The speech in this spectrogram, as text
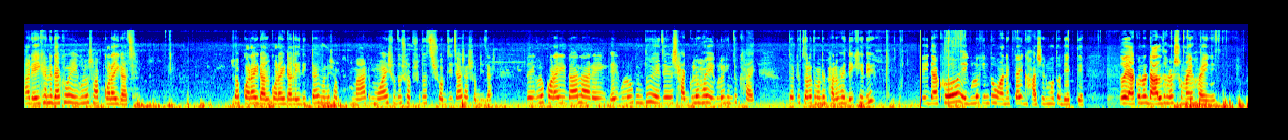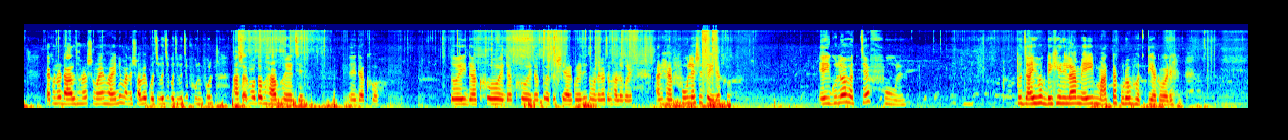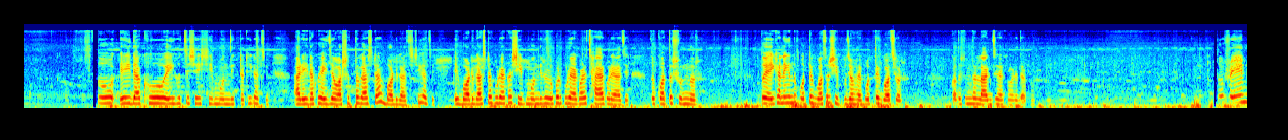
আর এইখানে দেখো, এইগুলো সব কড়াই গাছ। সব কড়াই ডাল কড়াই ডাল। এই দিকটায় মানে সব মাঠ, ময় শুধু সব, শুধু সবজি চাষ আর সবজি চাষ। তো এইগুলো কড়াই ডাল আর এই, এইগুলোও কিন্তু এই যে শাকগুলো হয়, এগুলো কিন্তু খায়। তো একটু চলো তোমাদের ভালোভাবে দেখিয়ে দিই। এই দেখো এগুলো কিন্তু অনেকটাই ঘাসের মতো দেখতে। তো এখনও ডাল ধরার সময় হয়নি। এখনও ডাল ধরার সময় হয়নি মানে সবে কচি কচি কচি কচি ফুল ফুল আসার মতো ভাব হয়েছে। এই দেখো। তো এই দেখো এই দেখো এই দেখো, একটু শেয়ার করে দিই তোমাদের কাছে ভালো করে। আর হ্যাঁ ফুল এসেছে, এই দেখো। এইগুলো হচ্ছে ফুল। তো যাই হোক, দেখিয়ে দিলাম, এই মাঠটা পুরো ভর্তি একেবারে। তো এই দেখো, এই হচ্ছে সেই শিব মন্দিরটা, ঠিক আছে? আর এই দেখো, এই যে অশ্বত্থ গাছটা, বট গাছ, ঠিক আছে? এই বট গাছটা পুরো একটা শিব মন্দিরের ওপর পুরো একেবারে ছায়া করে আছে। তো কত সুন্দর। তো এইখানে কিন্তু প্রত্যেক বছর শিব পুজো হয়, প্রত্যেক বছর। কত সুন্দর লাগছে একেবারে, দেখো। তো ফ্রেন্ড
